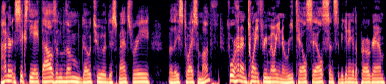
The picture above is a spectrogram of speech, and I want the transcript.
168,000 of them go to a dispensary at least twice a month. 423 million in retail sales since the beginning of the program.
